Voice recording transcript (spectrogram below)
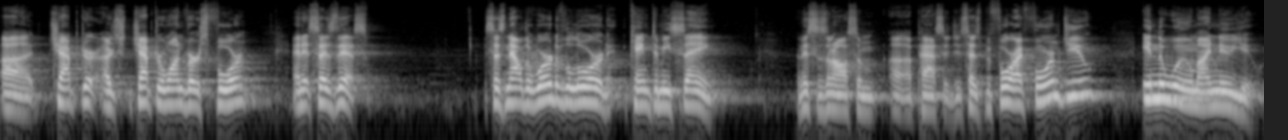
uh, chapter, uh, chapter 1, verse 4. And it says this It says, Now the word of the Lord came to me saying, and this is an awesome uh, passage. It says, Before I formed you in the womb, I knew you.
